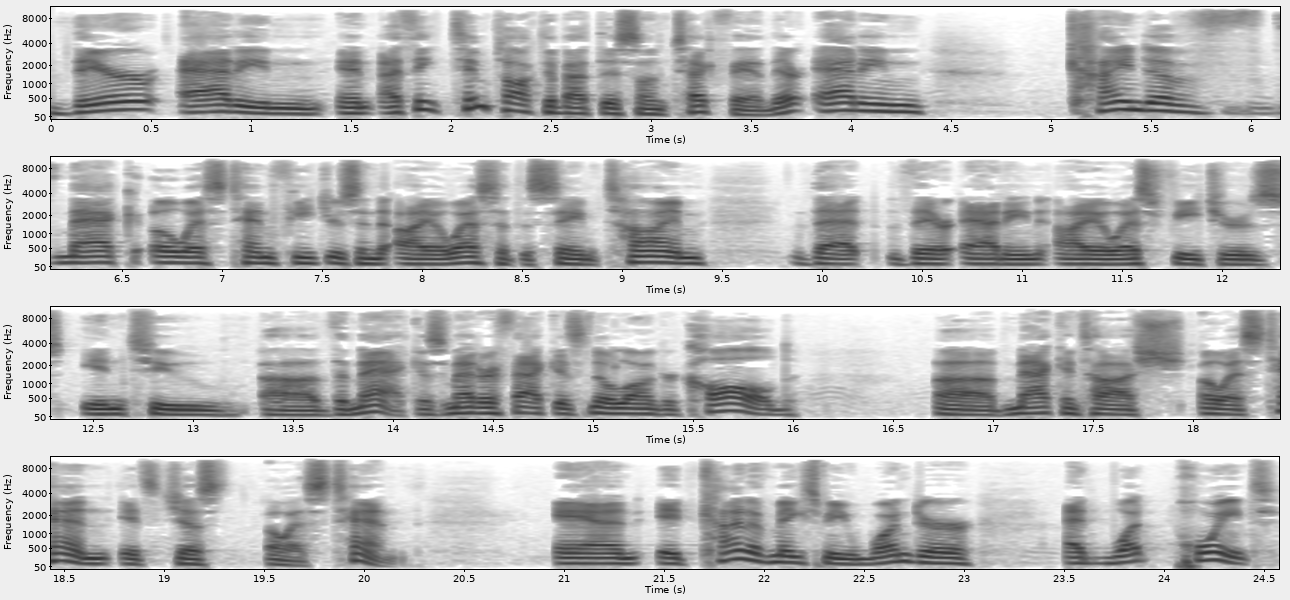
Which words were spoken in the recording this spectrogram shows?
they're adding, and I think Tim talked about this on TechFan. They're adding kind of Mac OS 10 features into iOS at the same time that they're adding iOS features into uh, the Mac. As a matter of fact, it's no longer called uh, Macintosh OS 10; it's just OS 10, and it kind of makes me wonder at what point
